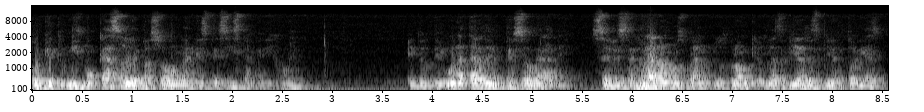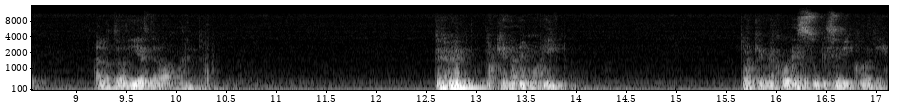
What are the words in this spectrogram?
Porque tu mismo caso le pasó a un anestesista, me dijo él. En donde una tarde empezó grave, se le cerraron los, los bronquios, las vías respiratorias, al otro día estaba muerto. Pero, ¿por qué no me morí? Porque mejor es su misericordia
